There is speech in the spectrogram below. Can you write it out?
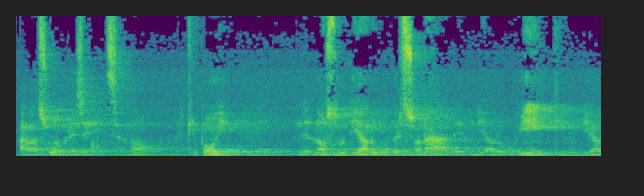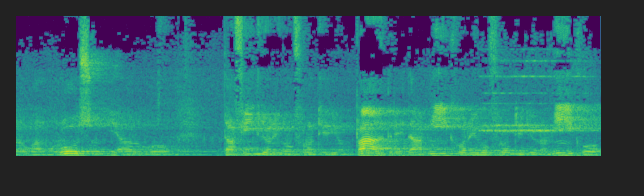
alla sua presenza, no? Perché poi nel nostro dialogo personale, un dialogo intimo, un dialogo amoroso, un dialogo da figlio nei confronti di un padre, da amico nei confronti di un amico,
